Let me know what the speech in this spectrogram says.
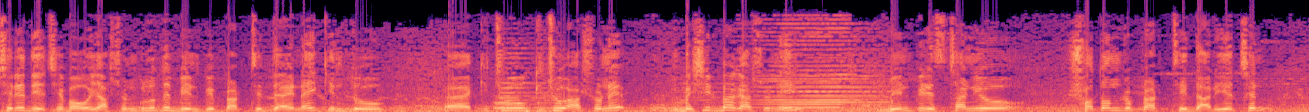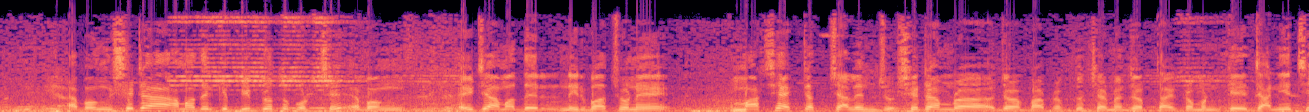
ছেড়ে দিয়েছে বা ওই আসনগুলোতে বিএনপি প্রার্থী দেয় নাই, কিন্তু কিছু কিছু আসনে, বেশিরভাগ আসনে বিএনপির স্থানীয় স্বতন্ত্র প্রার্থী দাঁড়িয়েছেন এবং সেটা আমাদেরকে বিব্রত করছে এবং এইটা আমাদের নির্বাচনে মাঠে একটা চ্যালেঞ্জও, সেটা আমরা যারা ভারপ্রাপ্ত চেয়ারম্যান জনাব তারেক রহমানকে জানিয়েছি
